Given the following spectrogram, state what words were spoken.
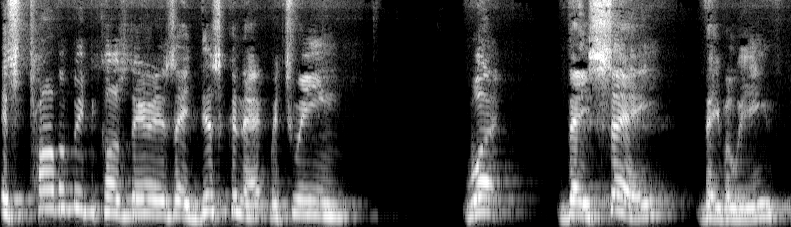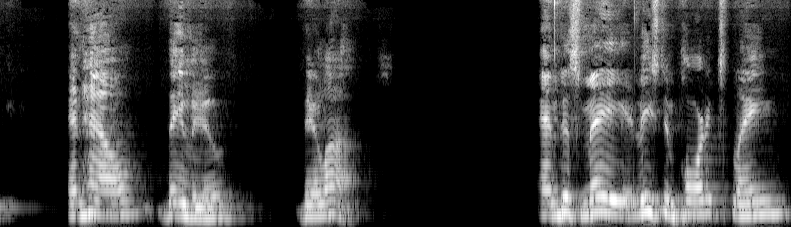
it's probably because there is a disconnect between what they say they believe and how they live their lives. And this may, at least in part, explain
